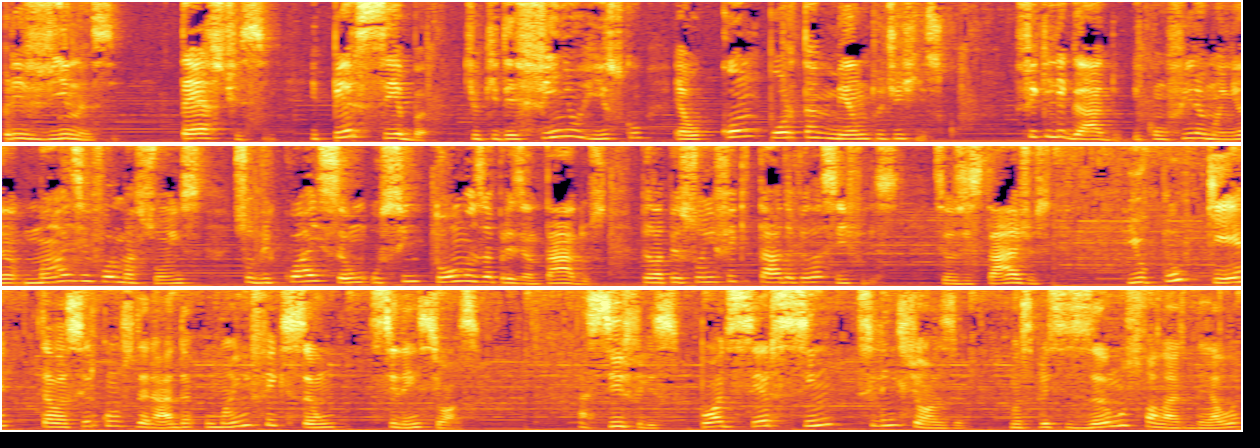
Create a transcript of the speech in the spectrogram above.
previna-se, teste-se e perceba que o que define o risco é o comportamento de risco. Fique ligado e confira amanhã mais informações sobre quais são os sintomas apresentados pela pessoa infectada pela sífilis, seus estágios e o porquê dela ser considerada uma infecção silenciosa. A sífilis pode ser sim silenciosa, mas precisamos falar dela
